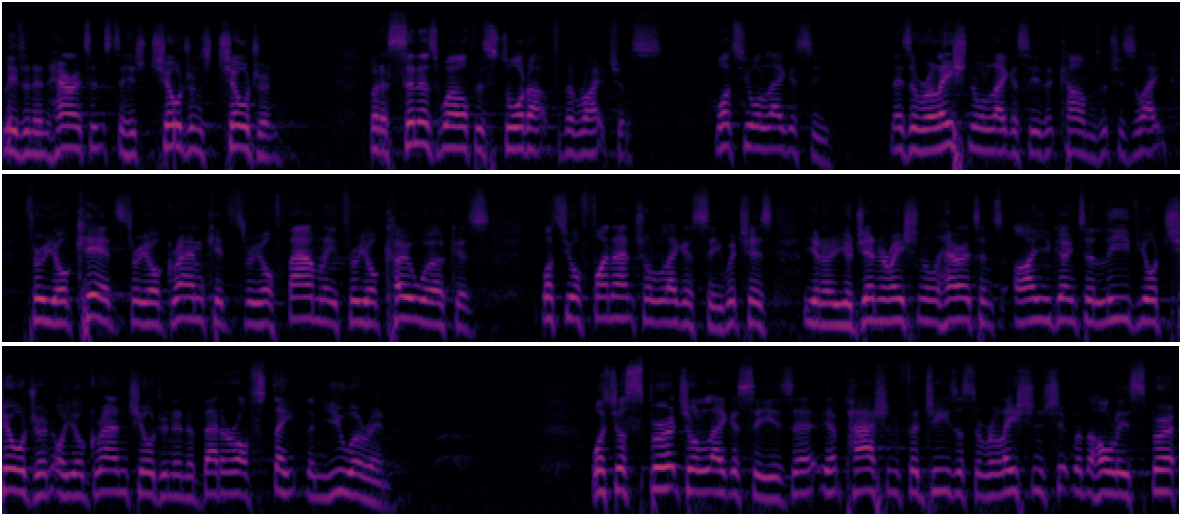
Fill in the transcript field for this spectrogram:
leaves an inheritance to his children's children, but a sinner's wealth is stored up for the righteous. What's your legacy? There's a relational legacy that comes, which is like through your kids, through your grandkids, through your family, through your co-workers. What's your financial legacy, which is, you know, your generational inheritance? Are you going to leave your children or your grandchildren in a better off state than you were in? What's your spiritual legacy? Is it your passion for Jesus, a relationship with the Holy Spirit,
